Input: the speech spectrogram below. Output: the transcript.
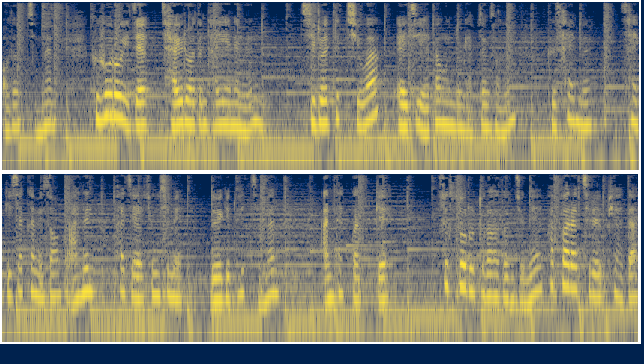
얻었지만 그 후로 이제 자유를 얻은 다이애나는 지루의 퇴치와 애지 예방 운동에 앞장서는 그 삶을 살기 시작하면서 많은 화제의 중심에 놓이기도 했지만 안타깝게 숙소로 돌아가던 중에 파파라치를 피하다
